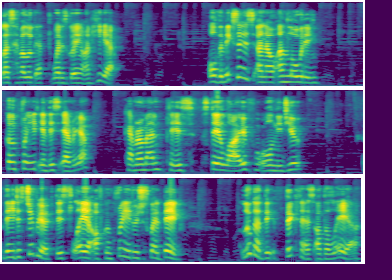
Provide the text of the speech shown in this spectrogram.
Let's have a look at what is going on here. All the mixers are now unloading concrete in this area. Cameraman, please stay alive, we all need you. They distribute this layer of concrete, which is quite big, Look at the thickness of the layer,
